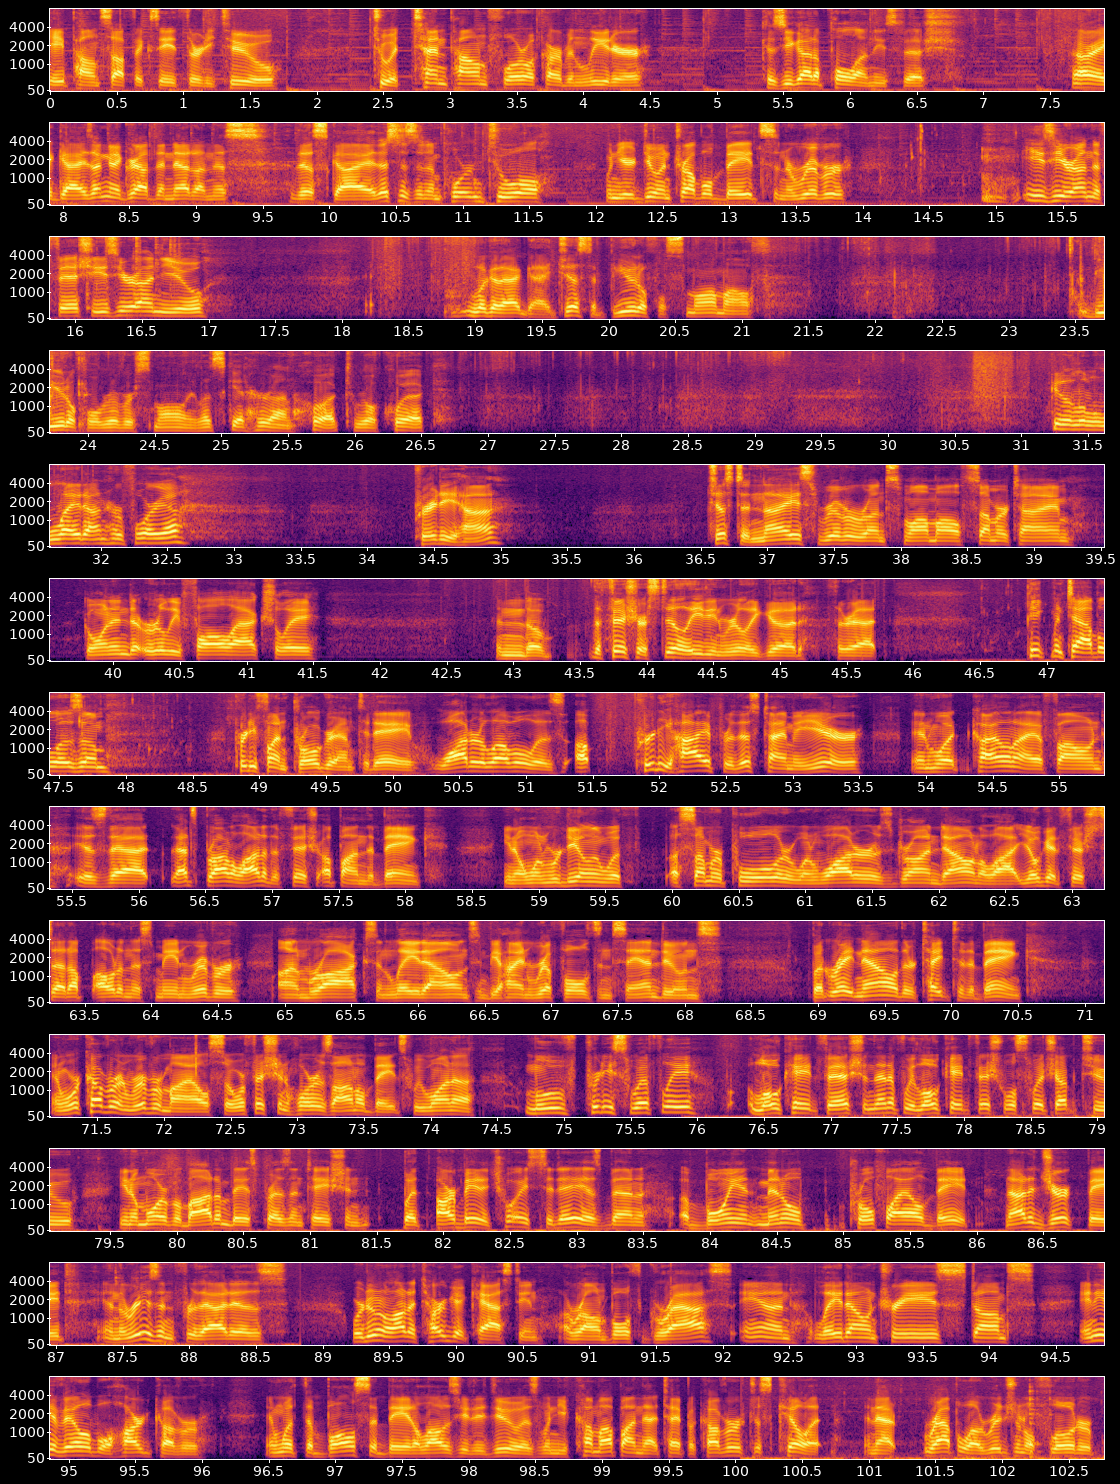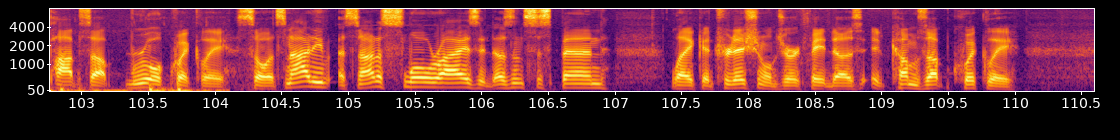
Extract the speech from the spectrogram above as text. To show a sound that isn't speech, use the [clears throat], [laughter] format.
eight pound Sufix 832 to a 10 pound fluorocarbon leader because you got to pull on these fish. All right, guys, I'm gonna grab the net on this, this guy. This is an important tool when you're doing troubled baits in a river. [clears throat] easier on the fish, easier on you. Look at that guy, just a beautiful smallmouth. Beautiful river smallie. Let's get her unhooked real quick. Get a little light on her for you. Pretty, huh? Just a nice river run smallmouth summertime, going into early fall actually. And the, the fish are still eating really good. They're at peak metabolism. Pretty fun program today. Water level is up pretty high for this time of year. And what Kyle and I have found is that that's brought a lot of the fish up on the bank. You know, when we're dealing with a summer pool or when water is drawn down a lot, you'll get fish set up out in this main river on rocks and laydowns and behind riffles and sand dunes. But right now they're tight to the bank. And we're covering river miles, so we're fishing horizontal baits. We wanna move pretty swiftly, locate fish, and then if we locate fish, we'll switch up to you know more of a bottom-based presentation. But our bait of choice today has been a buoyant minnow profile bait, not a jerk bait. And the reason for that is we're doing a lot of target casting around both grass and lay down trees, stumps, any available hard cover. And what the balsa bait allows you to do is when you come up on that type of cover, just kill it. And that Rapala original floater pops up real quickly. So it's not, even, it's not a slow rise, it doesn't suspend like a traditional jerk bait does, it comes up quickly.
